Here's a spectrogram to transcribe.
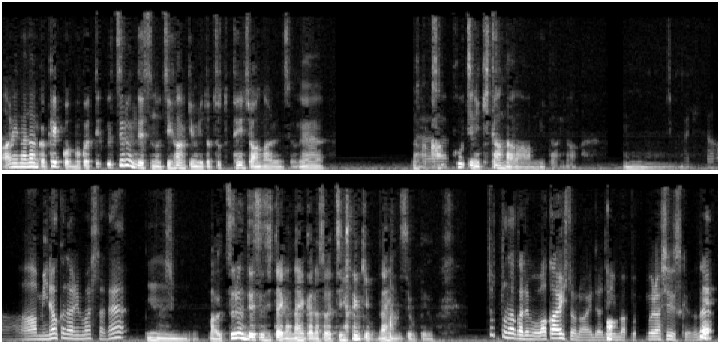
あれがなんか結構僕って映るんですの自販機見るとちょっとテンション上がるんですよね。なんか観光地に来たんだな、みたいな。うん。ああ、見なくなりましたね。うん。まあ映るんです自体がないからそれは自販機もないんでしょうけど。ちょっとなんかでも若い人の間で今、ブームらしいですけどねね。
